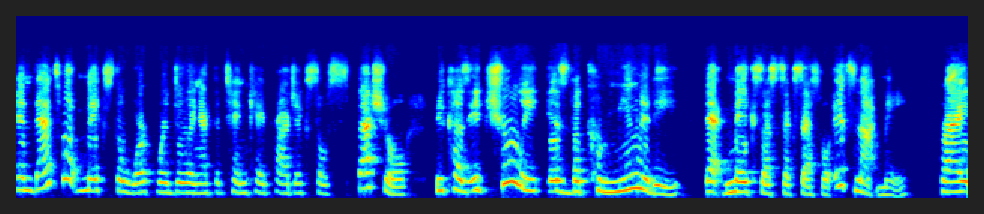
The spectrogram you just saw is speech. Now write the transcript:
And that's what makes the work we're doing at the 10K Project so special because it truly is the community that makes us successful. It's not me, right?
